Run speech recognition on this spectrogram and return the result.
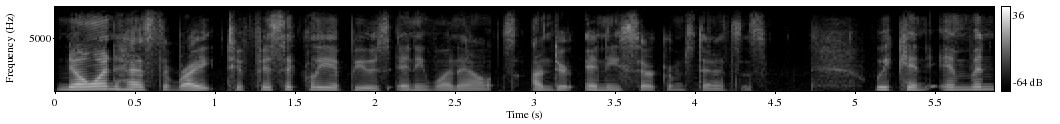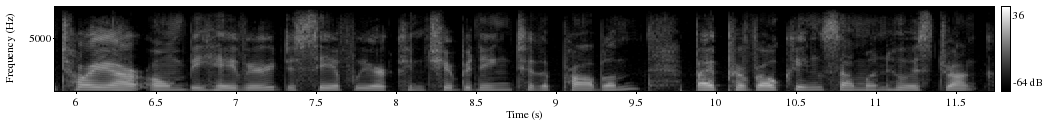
No one has the right to physically abuse anyone else under any circumstances. We can inventory our own behavior to see if we are contributing to the problem by provoking someone who is drunk,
